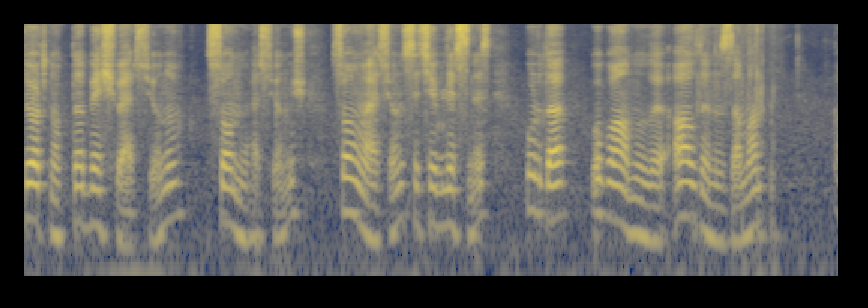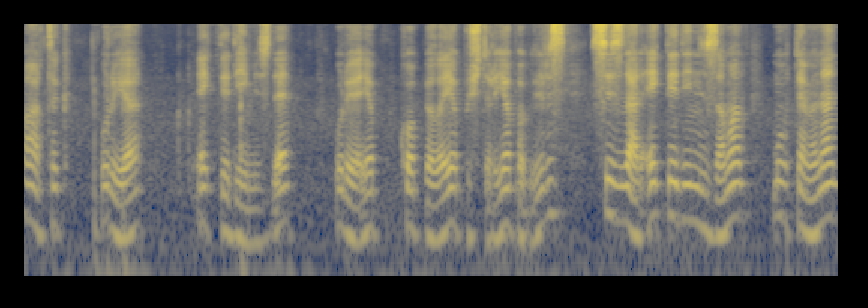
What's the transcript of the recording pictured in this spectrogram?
4.5 versiyonu son versiyonmuş. Son versiyonu seçebilirsiniz. Burada bu bağımlılığı aldığınız zaman artık buraya eklediğimizde buraya yap, kopyala yapıştır yapabiliriz. Sizler eklediğiniz zaman muhtemelen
